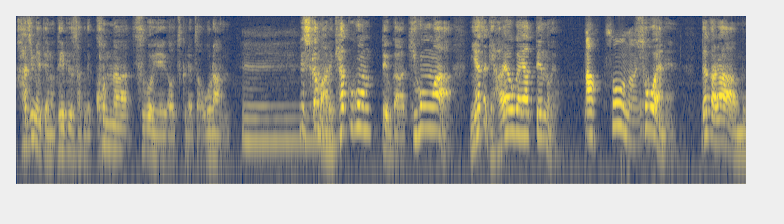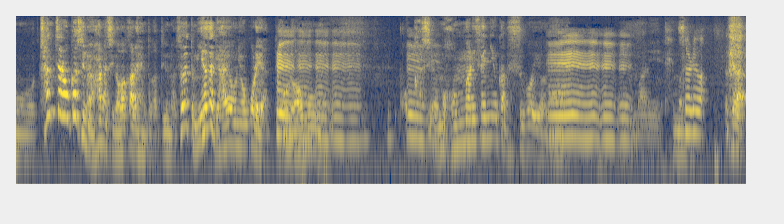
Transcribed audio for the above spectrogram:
初めてのデビュー作でこんなすごい映画を作るやつはおらん。でしかもあれ脚本っていうか基本は宮崎駿がやってんのよ。あ、そうなんや。そうやねん。だからもうちゃんちゃらおかしいのよ話が分からへんとかっていうのはそれと宮崎駿に怒れやって俺は思うのよ、うん。おかしいよ。うんもうほんまに先入観ってすごいようんうんね、うんうん。ほんまに。ほんうん。まそれは。じゃあ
